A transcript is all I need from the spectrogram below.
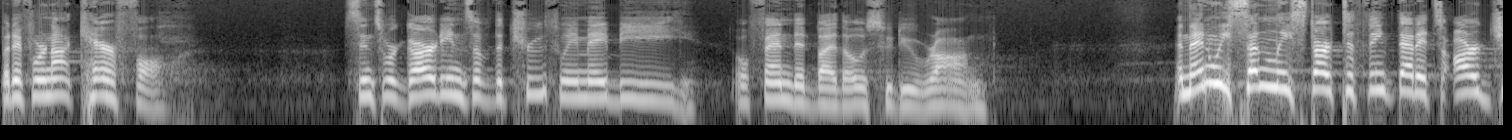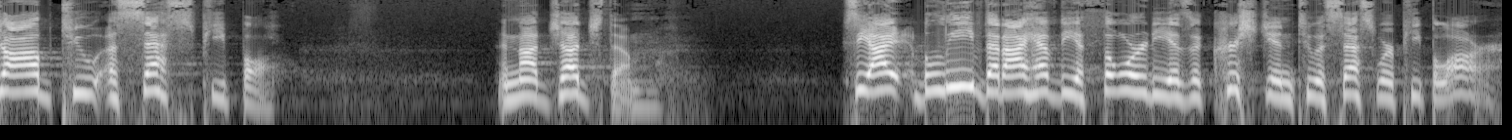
But if we're not careful, since we're guardians of the truth, we may be offended by those who do wrong. And then we suddenly start to think that it's our job to assess people and not judge them. See, I believe that I have the authority as a Christian to assess where people are.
